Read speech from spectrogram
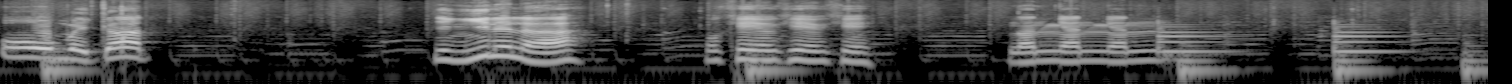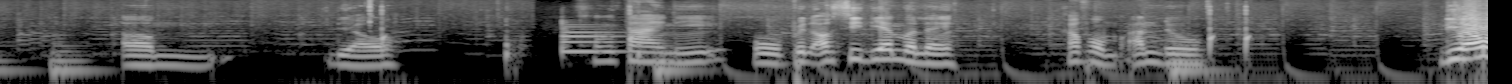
โอ้ my god อย่างนี้เลยเหรอ โอเค โอเค โอเค งั้นงั้นงั้นเอ่มเดี๋ยว ข้างใต้นี้ โอ้ เป็น obsidian หมดเลย ครับผม undo เดี๋ยว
